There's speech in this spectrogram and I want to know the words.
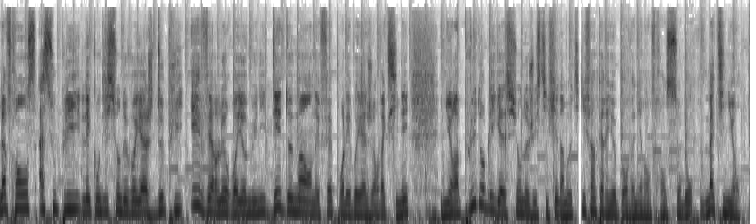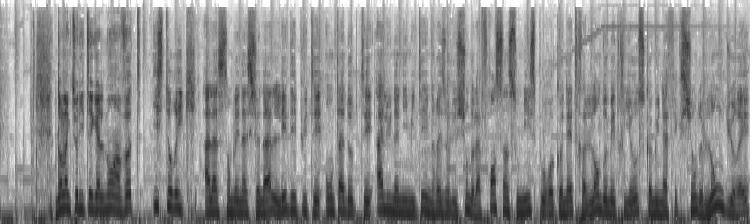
La France assouplit les conditions de voyage depuis et vers le Royaume-Uni dès demain. En effet, pour les voyageurs vaccinés, il n'y aura plus d'obligation de justifier d'un motif impérieux pour venir en France selon Matignon. Dans l'actualité également, un vote historique à l'Assemblée nationale. Les députés ont adopté à l'unanimité une résolution de la France insoumise pour reconnaître l'endométriose comme une affection de longue durée.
